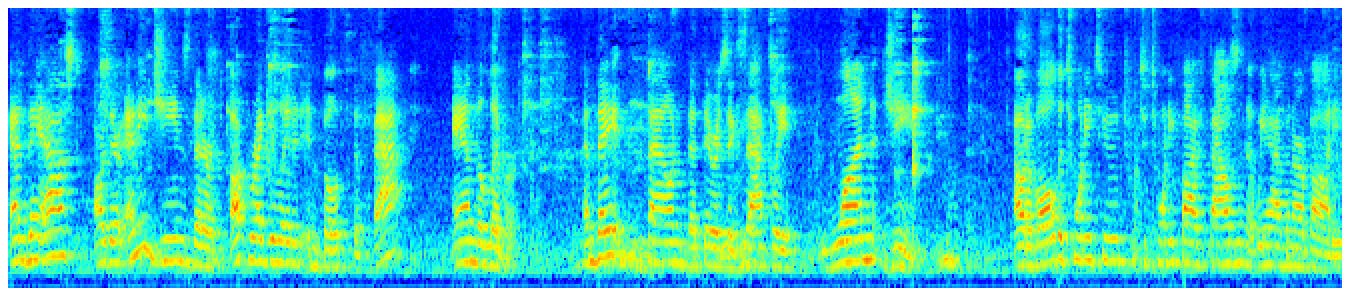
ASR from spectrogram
And they asked, are there any genes that are upregulated in both the fat and the liver? And they found that there is exactly one gene out of all the 22 to 25,000 that we have in our body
